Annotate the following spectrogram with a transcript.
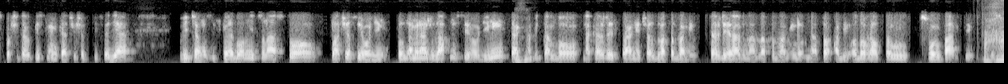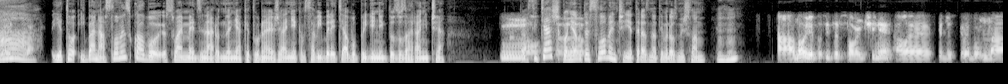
spočítajú písmenka, či všetky sedia vyťahnú si skrebovnicu na stôl, tlačia si hodiny. To znamená, že zapnú si hodiny, tak uh-huh. aby tam bol na každej strane čas 22 minút. Každý hráč má 22 minút na to, aby odohral celú svoju partiu. Aha, je to iba na Slovensku, alebo sú aj medzinárodné nejaké turnaje, že aj niekam sa vyberiete, alebo príde niekto zo zahraničia? No, to asi ťažko, uh, nebo to je v Slovenčine, teraz nad tým rozmýšľam. Uh-huh. Áno, je to síce v Slovenčine, ale keďže Skrebom má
